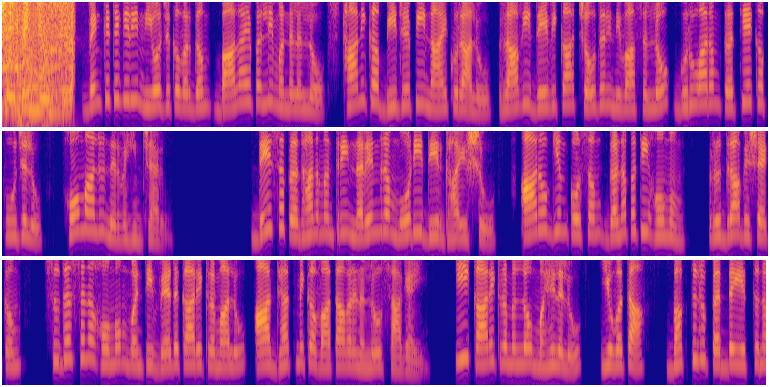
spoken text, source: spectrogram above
జేపీ న్యూస్. వెంకటగిరి నియోజకవర్గం బాలాయపల్లి మండలంలో స్థానిక బీజేపీ నాయకురాలు రావి దేవికా చౌదరి నివాసంలో గురువారం ప్రత్యేక పూజలు హోమాలు నిర్వహించారు. దేశ ప్రధానమంత్రి నరేంద్ర మోడీ దీర్ఘాయుషు ఆరోగ్యం కోసం గణపతి హోమం రుద్రాభిషేకం సుదర్శన హోమం వంటి వేద కార్యక్రమాలు ఆధ్యాత్మిక వాతావరణంలో సాగాయి. ఈ కార్యక్రమంలో మహిళలు యువత భక్తులు పెద్ద ఎత్తున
